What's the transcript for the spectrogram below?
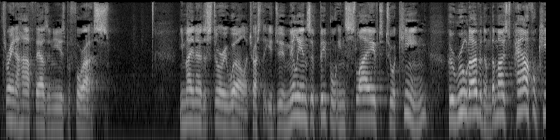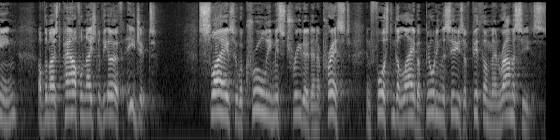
three and a half thousand years before us. You may know the story well. I trust that you do. Millions of people enslaved to a king who ruled over them, the most powerful king of the most powerful nation of the earth, Egypt. Slaves who were cruelly mistreated and oppressed and forced into labour, building the cities of Pithom and Ramesses.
